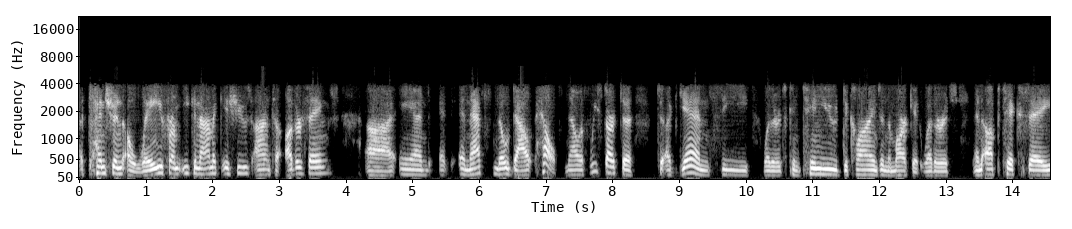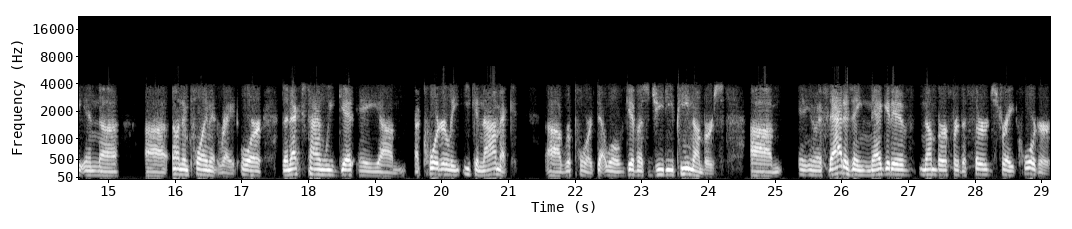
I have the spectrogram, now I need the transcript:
attention away from economic issues onto other things, uh, and and that's no doubt helped. Now, if we start to to again see whether it's continued declines in the market, whether it's an uptick, say in uh, uh, unemployment rate, or the next time we get a um, a quarterly economic uh, report that will give us GDP numbers. Um, you know, if that is a negative number for the third straight quarter,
